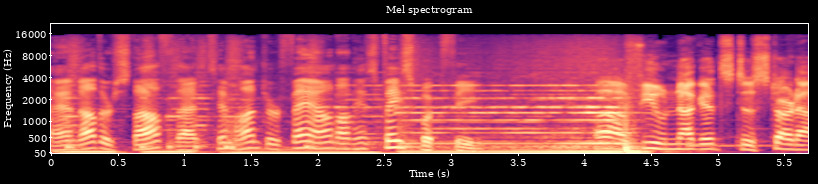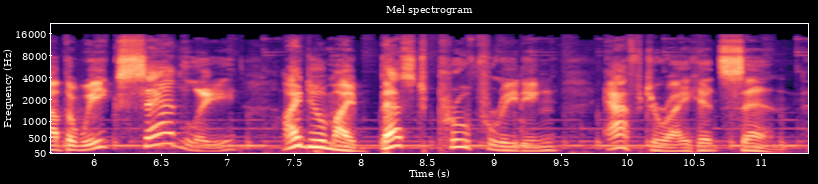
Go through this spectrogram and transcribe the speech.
and other stuff that Tim Hunter found on his Facebook feed. A few nuggets to start out the week. Sadly, I do my best proofreading after I hit send.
